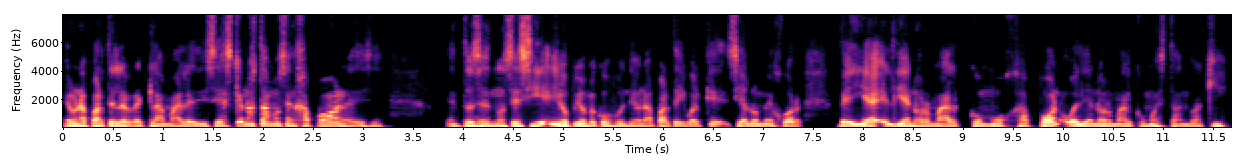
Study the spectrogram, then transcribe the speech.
en una parte le reclama, le dice, es que no estamos en Japón, le dice. Entonces, no sé si yo, me confundí en una parte igual que si a lo mejor veía el día normal como Japón o el día normal como estando aquí.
